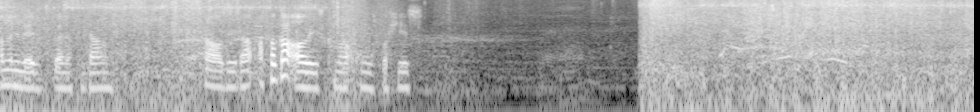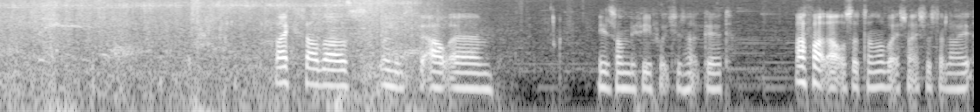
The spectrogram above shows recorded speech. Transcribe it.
I'm in the mood of going up and down. So I'll do that. I forgot all these come out from these bushes. Like I saw those women spit out um, these zombie people, which is not good. I thought that was a tunnel, but it's not, it's just a light.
